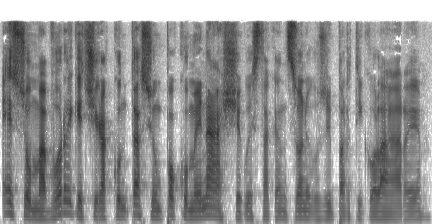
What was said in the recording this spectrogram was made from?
E insomma, vorrei che ci raccontassi un po' come nasce questa canzone così particolare.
